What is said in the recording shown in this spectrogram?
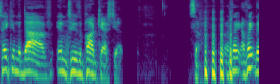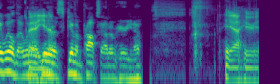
taken the dive into the podcast yet. So I think I think they will though when Yeah, they you hear know. us giving props out over here, you know. Yeah, I hear you.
